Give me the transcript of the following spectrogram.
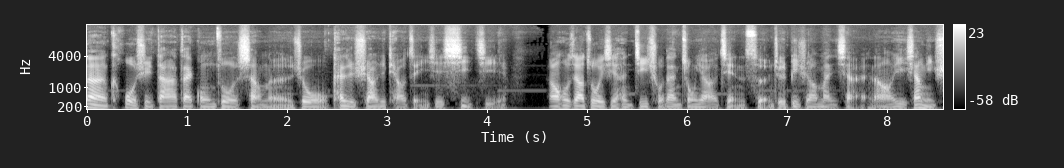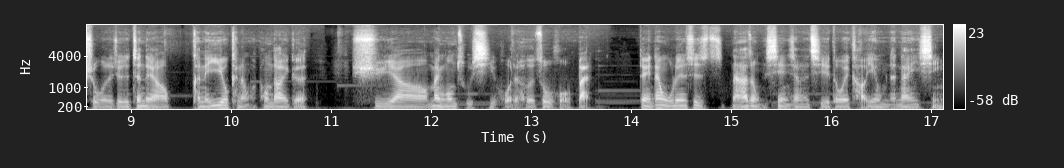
那或许大家在工作上呢，就开始需要去调整一些细节，然后或者要做一些很基础但重要的建设，就是必须要慢下来。然后也像你说的，就是真的要，可能也有可能会碰到一个需要慢工出细活的合作伙伴，对。但无论是哪种现象呢，其实都会考验我们的耐心。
